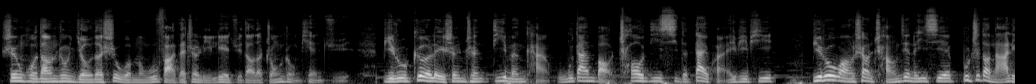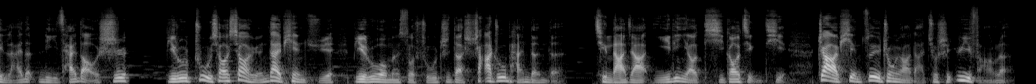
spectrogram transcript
生活当中有的是我们无法在这里列举到的种种骗局，比如各类声称低门槛、无担保、超低息的贷款 APP，比如网上常见的一些不知道哪里来的理财导师，比如注销校园贷骗局，比如我们所熟知的杀猪盘等等。请大家一定要提高警惕，诈骗最重要的就是预防了，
